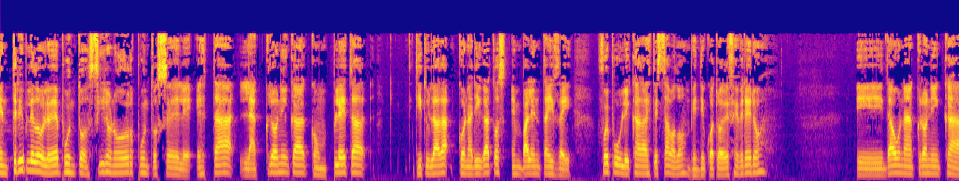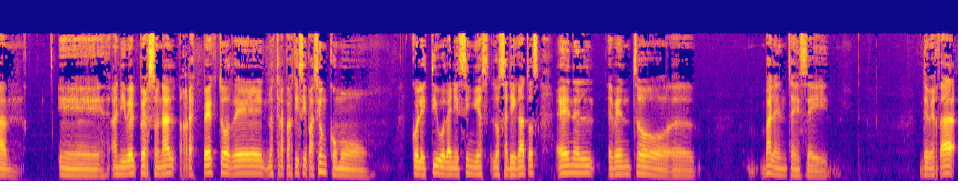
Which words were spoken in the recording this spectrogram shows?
En www.cironodor.cl está la crónica completa titulada Con arigatos en Valentine's Day. Fue publicada este sábado, 24 de febrero, y da una crónica eh, a nivel personal respecto de nuestra participación como colectivo de Annie Singers, Los Arigatos, en el evento eh, Valentine's Day. De verdad,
